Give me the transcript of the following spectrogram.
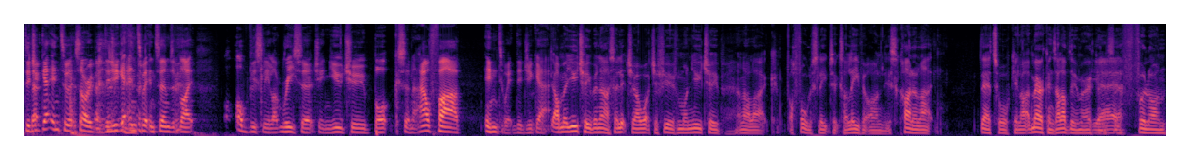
Did you get into it? Sorry, Ben. Did you get into it in terms of like, obviously, like researching YouTube, books, and how far into it did you get? I'm a YouTuber now, so literally I watch a few of them on YouTube, and I like I fall asleep to it 'cause I leave it on. It's kind of like they're talking like Americans. I love the Americans. Yeah. They're full on,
